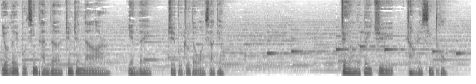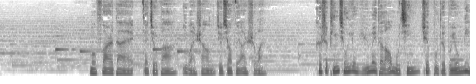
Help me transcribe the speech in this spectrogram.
有泪不轻弹的真真男儿，眼泪止不住的往下掉。这样的悲剧让人心痛。某富二代在酒吧一晚上就消费二十万，可是贫穷又愚昧的老母亲却不得不用命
